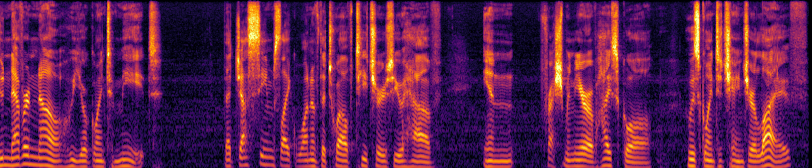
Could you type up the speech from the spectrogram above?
you never know who you're going to meet that just seems like one of the 12 teachers you have in freshman year of high school who's going to change your life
